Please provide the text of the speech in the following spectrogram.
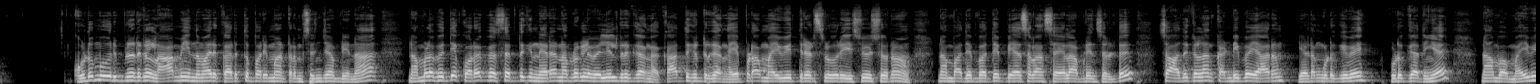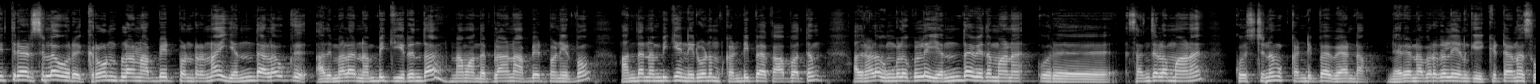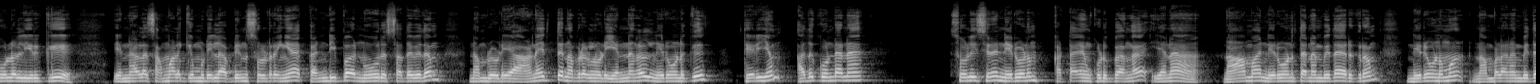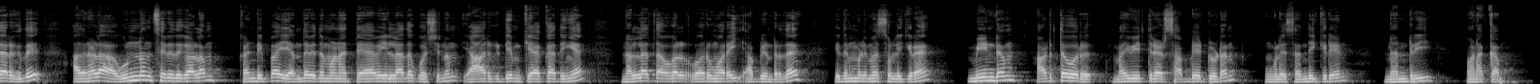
குடும்ப உறுப்பினர்கள் நாமே இந்த மாதிரி கருத்து பரிமாற்றம் செஞ்சோம் அப்படின்னா நம்மளை பற்றி குறை பேசுகிறதுக்கு நிறைய நபர்கள் வெளியில் இருக்காங்க காத்துக்கிட்டு இருக்காங்க. எப்படா மைவி த்ரெட்ஸில் ஒரு இஷ்யூஸ் வரும் நம்ம அதை பற்றி பேசலாம் செய்யலாம் அப்படின்னு சொல்லிட்டு ஸோ அதுக்கெல்லாம் கண்டிப்பாக யாரும் இடம் கொடுக்கவே கொடுக்காதீங்க. நம்ம மைவி த்ரெட்ஸில் ஒரு க்ரோன் பிளான் அப்டேட் பண்ணுறோன்னா எந்த அளவுக்கு அது மேலே நம்பிக்கை இருந்தால் நம்ம அந்த பிளானை அப்டேட் பண்ணியிருப்போம். அந்த நம்பிக்கையை நிறுவனம் கண்டிப்பாக காப்பாற்றும் அதனால் உங்களுக்குள்ளே எந்த விதமான ஒரு சஞ்சலமான கொஸ்டினும் கண்டிப்பாக வேண்டாம். நிறைய நபர்கள் எனக்கு இக்கட்டான சூழல் இருக்குது என்னால் சமாளிக்க முடியல அப்படின்னு சொல்கிறீங்க கண்டிப்பாக நூறு சதவீதம் நம்மளுடைய அனைத்து நபர்களுடைய எண்ணங்கள் நிறுவனுக்கு தெரியும். அதுக்கு உண்டான சொல்யூஷனை நிறுவனம் கட்டாயம் கொடுப்பாங்க. ஏன்னா நாம் நிறுவனத்தை நம்பி தான் இருக்கிறோம். நிறுவனமும் நம்மளை நம்பி தான் இருக்குது. அதனால் இன்னும் சிறிது காலம் கண்டிப்பாக எந்த விதமான தேவையில்லாத கொஷினும் யாருக்கிட்டேயும் கேட்காதீங்க. நல்ல தகவல் வரும் வரை அப்படின்றத இதன் மூலிமா சொல்லிக்கிறேன். மீண்டும் அடுத்த ஒரு மைவித்திரர்ஸ் அப்டேட்டுடன் உங்களை சந்திக்கிறேன். நன்றி வணக்கம்.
